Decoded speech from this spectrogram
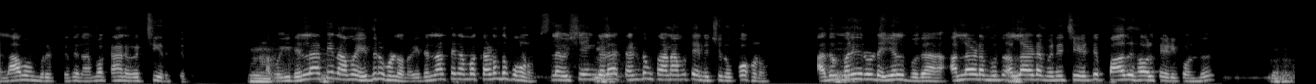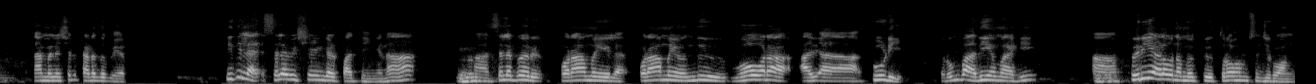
லாபம் இருக்குது நமக்கான வெற்றி இருக்குது. அப்போ இது எல்லாத்தையும் நாம எதிர்கொள்ளணும். இது எல்லாத்தையும் நம்ம கடந்து போகணும். சில விஷயங்களை கண்டும் காணாம நினைச்சு போகணும். அது ம். மனிதனுடைய இயல்பு தான். அல்லாடம் அல்லாடம் நினைச்சுட்டு பாதுகாவல் தேடிக்கொண்டு. நாம நினைச்சு கடந்து போயிடும் இதுல சில விஷயங்கள் பாத்தீங்கன்னா சில பேர் பொறாமையில பொறாமை வந்து ஓவரா கூடி ரொம்ப அதிகமாகி பெரிய அளவு நமக்கு துரோகம் செஞ்சிருவாங்க.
